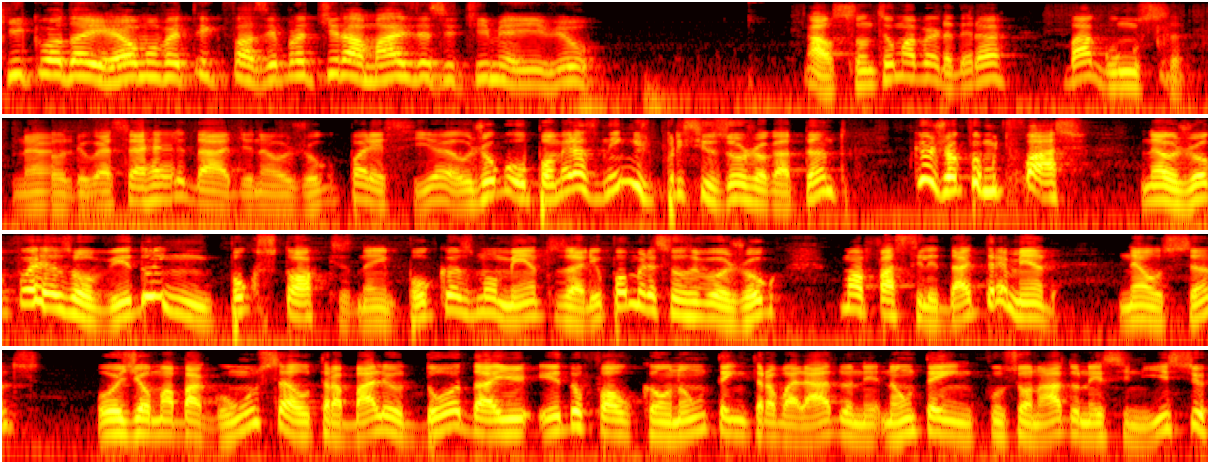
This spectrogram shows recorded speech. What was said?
que, que o Odair Helman vai ter que fazer para tirar mais desse time aí, viu? Ah, o Santos é uma verdadeira bagunça, né, Rodrigo? Essa é a realidade, né? O jogo parecia. O jogo, o Palmeiras nem precisou jogar tanto, porque o jogo foi muito fácil. Né, o jogo foi resolvido em poucos toques, né, em poucos momentos ali. O Palmeiras resolveu o jogo com uma facilidade tremenda. Né, o Santos Hoje é uma bagunça, o trabalho do Dair e do Falcão não tem trabalhado, não tem funcionado nesse início,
